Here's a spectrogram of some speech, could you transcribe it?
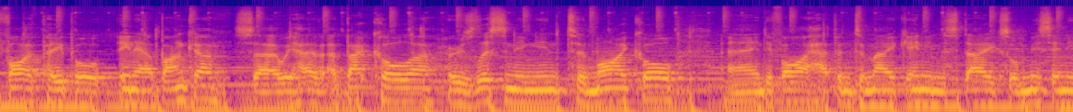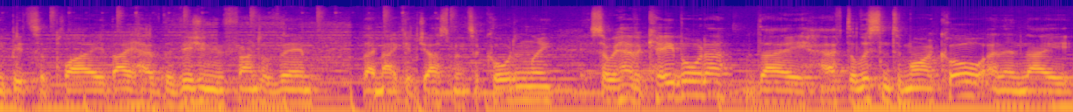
five people in our bunker. So we have a back caller who's listening into my call and if I happen to make any mistakes or miss any bits of play, they have the vision in front of them, they make adjustments accordingly. So we have a keyboarder, they have to listen to my call and then they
